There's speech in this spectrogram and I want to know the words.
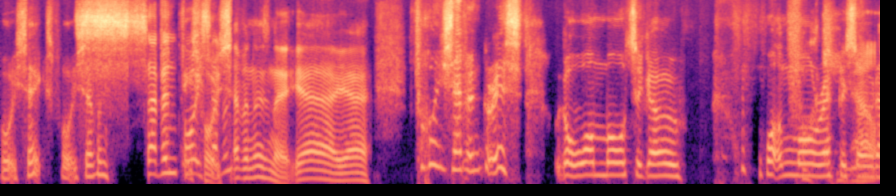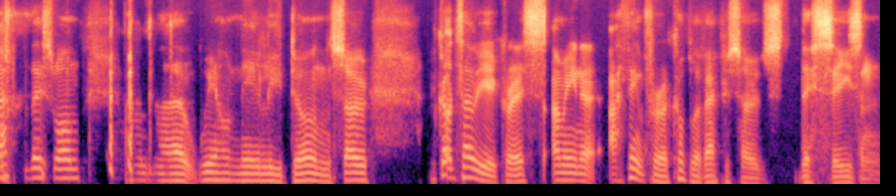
46, 47? 7, It's 47. 47, isn't it? Yeah, yeah. 47, Chris. We've got one more to go. one more Fucking episode hell. after this one. and uh, we are nearly done. So I've got to tell you, Chris, I mean, uh, I think for a couple of episodes this season,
